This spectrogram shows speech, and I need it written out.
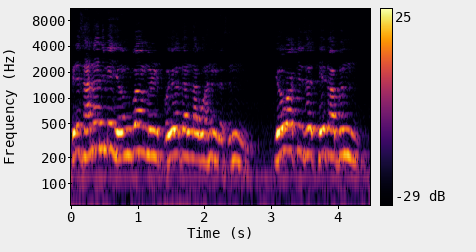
그래서 하나님의 영광을 보여달라고 하는 것은 여호와께서 대답은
